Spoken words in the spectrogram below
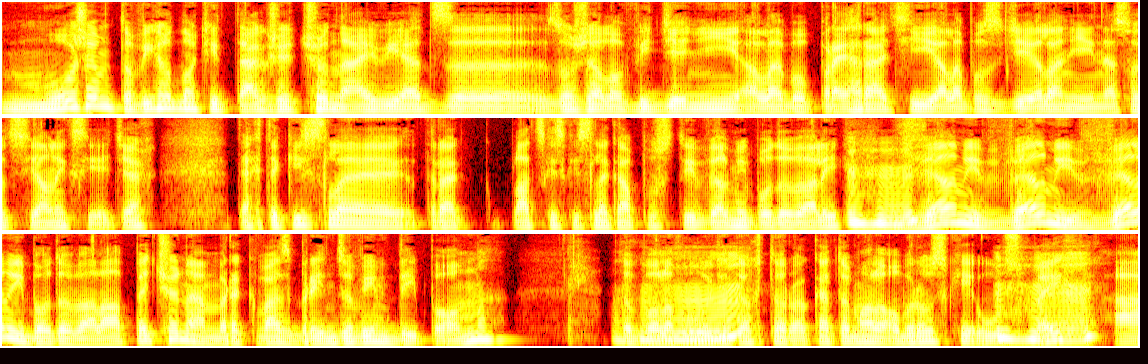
môžem to vyhodnotiť tak, že čo najviac uh, zožalo videní alebo prehratí alebo zdieľaní na sociálnych sieťach, tak tie kyslé teda placky z kyslé kapusty veľmi bodovali. Uh-huh. Veľmi, veľmi, veľmi bodovala pečená mrkva s brinzovým dipom. To uh-huh. bolo v úvode tohto roka, to malo obrovský úspech uh-huh. a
